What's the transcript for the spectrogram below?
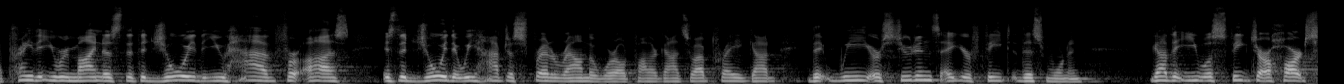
I pray that you remind us that the joy that you have for us is the joy that we have to spread around the world, Father God. So I pray, God, that we are students at your feet this morning. God, that you will speak to our hearts,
